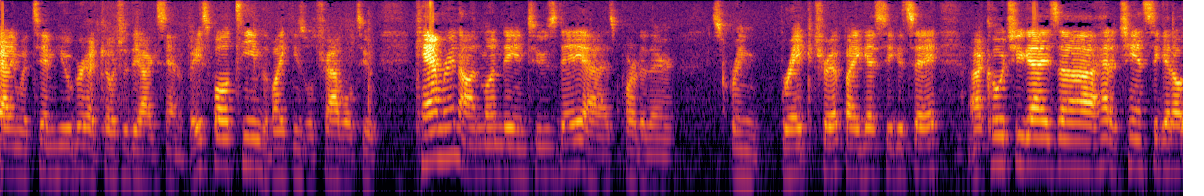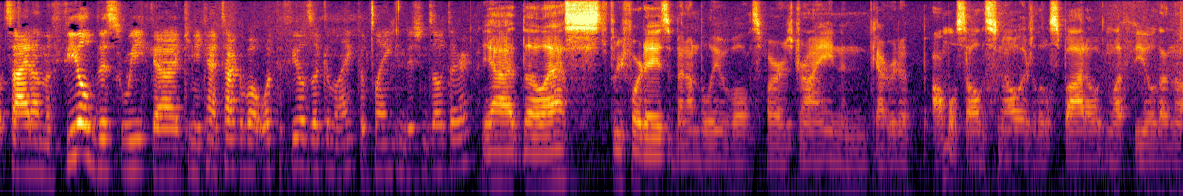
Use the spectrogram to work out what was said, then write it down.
Chatting with Tim Huber, head coach of the Augustana baseball team. The Vikings will travel to Cameron on Monday and Tuesday as part of their spring break trip, I guess you could say. Uh, coach, you guys uh, had a chance to get outside on the field this week. Uh, can you kind of talk about what the field's looking like, the playing conditions out there? Yeah, the last three, four days have been unbelievable as far as drying and got rid of almost all the snow. There's a little spot out in left field on the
